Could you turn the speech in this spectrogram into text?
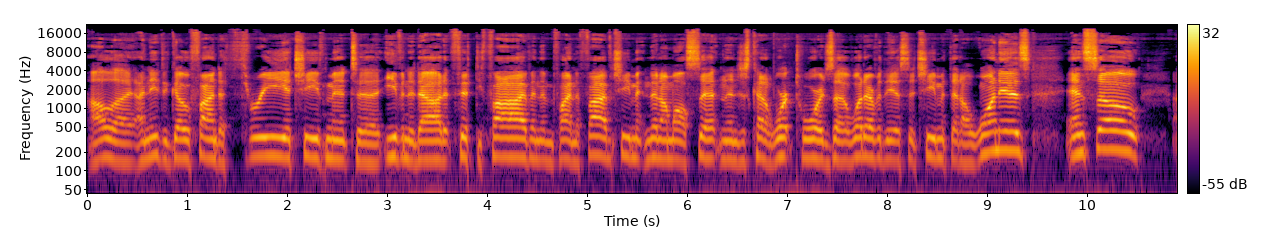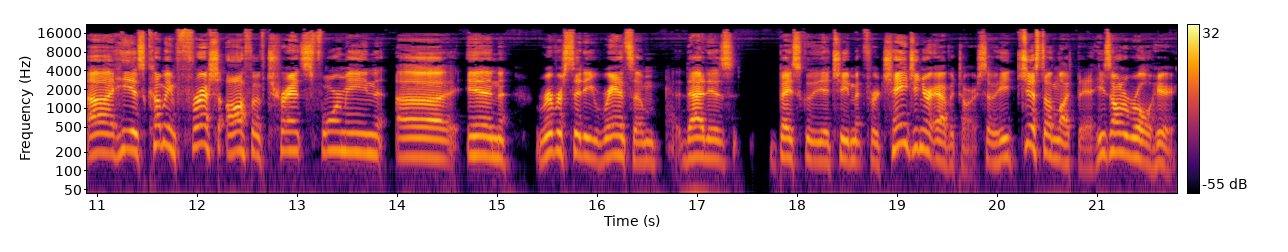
I'll uh, I need to go find a three achievement to even it out at 55, and then find a five achievement, and then I'm all set, and then just kind of work towards uh, whatever this achievement that I want is. And so uh, he is coming fresh off of transforming uh, in River City Ransom. That is basically the achievement for changing your avatar. So he just unlocked that. He's on a roll here.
